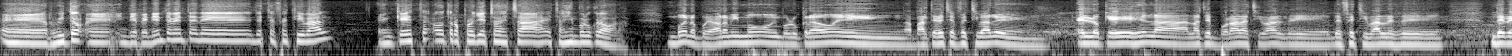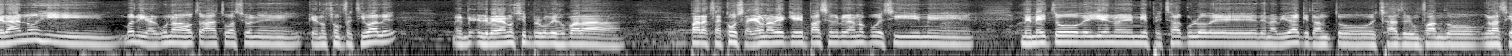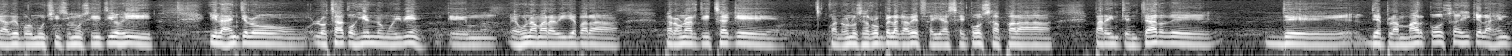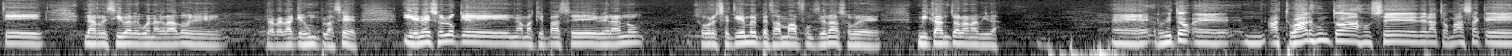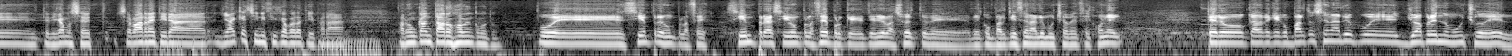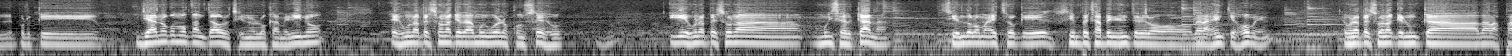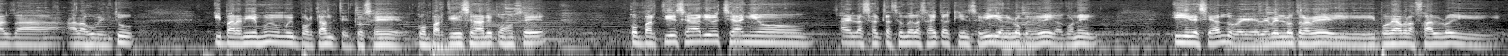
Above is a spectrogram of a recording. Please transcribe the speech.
Eh, Rubito, eh, independientemente de, de este festival, ¿en qué est- otros proyectos estás, estás involucrado ahora? Bueno, pues ahora mismo involucrado en, aparte de este festival, en, en lo que es la, la temporada estival de, de festivales de, de verano y bueno y algunas otras actuaciones que no son festivales. El, el verano siempre lo dejo para, para estas cosas. Ya una vez que pase el verano, pues sí me, me meto de lleno en mi espectáculo de, Navidad, que tanto está triunfando, gracias a Dios, por muchísimos sitios y, y la gente lo, lo está acogiendo muy bien. es una maravilla para, para un artista que cuando uno se rompe la cabeza y hace cosas para, para intentar de, de, de plasmar cosas y que la gente las reciba de buen agrado, es, la verdad que es un placer. Y en eso es lo que nada más que pase verano, sobre septiembre empezamos a funcionar sobre mi canto a la Navidad. Eh, Rubito, eh, actuar junto a José de la Tomasa, que, que, digamos se, se va a retirar, ¿ya qué significa para ti, para, para un cantador joven como tú? Pues siempre es un placer, siempre ha sido un placer porque he tenido la suerte de, de compartir escenario muchas veces con él. Pero cada vez que comparto escenario, pues yo aprendo mucho de él, porque ya no como cantador, sino en los camerinos, es una persona que da muy buenos consejos y es una persona muy cercana, siendo lo maestro que siempre está pendiente de, lo- de la gente joven. Es una persona que nunca da la espalda a la juventud y para mí es muy, muy importante. Entonces, compartir escenario con José, compartir escenario este año en la saltación de las saetas aquí en Sevilla, en el López de Vega, con él, y deseando de, de verlo otra vez y poder abrazarlo y,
